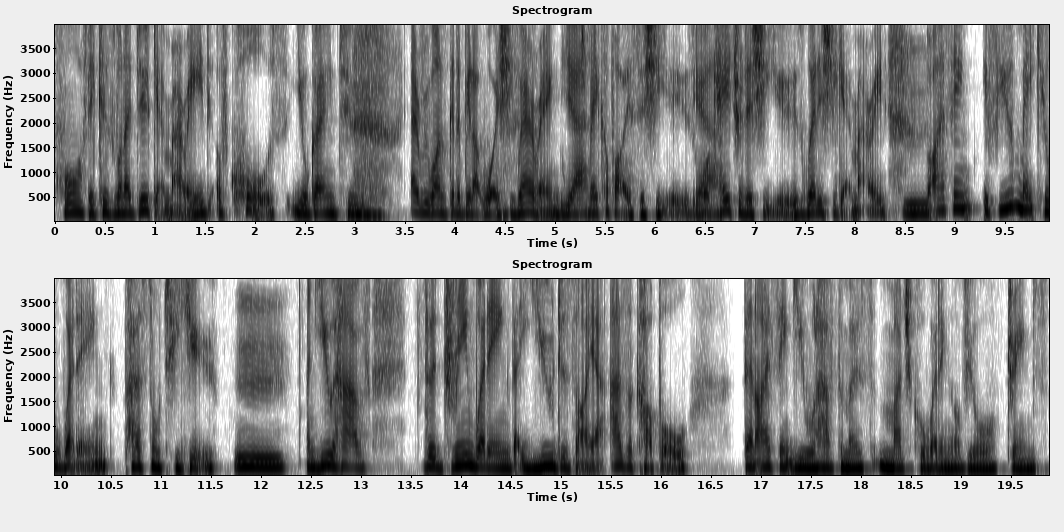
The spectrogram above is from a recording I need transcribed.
Of course. because when I do get married, of course, you're going to, everyone's going to be like, what is she wearing? Yes. Which makeup artist does she use? What caterer does she use? Where does she get married? Mm. But I think if you make your wedding personal to you Mm. and you have the dream wedding that you desire as a couple, then I think you will have the most magical wedding of your dreams.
